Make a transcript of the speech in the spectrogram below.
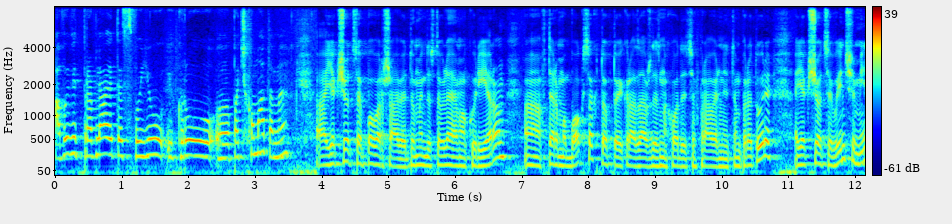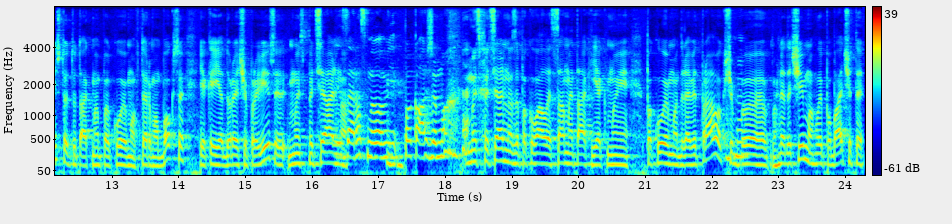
А ви відправляєте свою ікру е, пачкоматами? Якщо це по Варшаві, то ми доставляємо кур'єром в термобоксах, тобто ікра завжди знаходиться в правильній температурі. А якщо це в інше місто, то так, ми пакуємо в термобокси, який я, до речі, привіз. І ми І зараз ми вам покажемо. ми спеціально запакували саме так, як ми пакуємо для відправок, щоб е, глядачі могли побачити,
